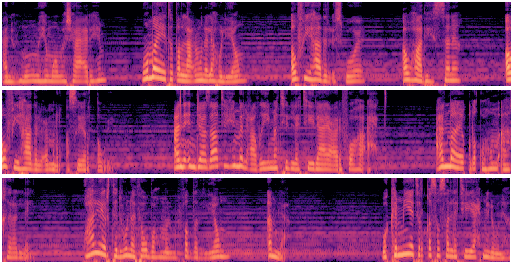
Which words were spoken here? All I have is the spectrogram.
عن همومهم ومشاعرهم وما يتطلعون له اليوم أو في هذا الأسبوع أو هذه السنة أو في هذا العمر القصير الطويل. عن إنجازاتهم العظيمة التي لا يعرفها أحد. عن ما يقلقهم آخر الليل. وهل يرتدون ثوبهم المفضل اليوم أم لا؟ وكمية القصص التي يحملونها.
